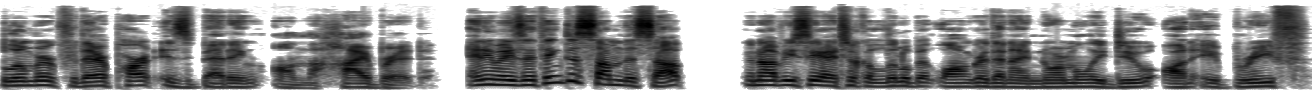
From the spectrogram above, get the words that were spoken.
Bloomberg, for their part, is betting on the hybrid. Anyways, I think to sum this up, and obviously I took a little bit longer than I normally do on a brief,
